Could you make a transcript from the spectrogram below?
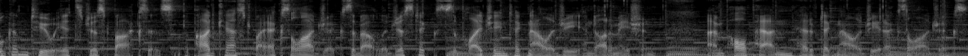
Welcome to It's Just Boxes, a podcast by Accelogix about logistics, supply chain technology, and automation. I'm Paul Patton, head of technology at Accelogix.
